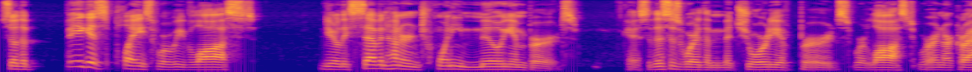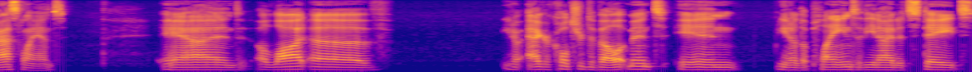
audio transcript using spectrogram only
so the biggest place where we've lost nearly 720 million birds Okay, so this is where the majority of birds were lost, were in our grasslands. And a lot of you know agriculture development in you know the plains of the United States,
